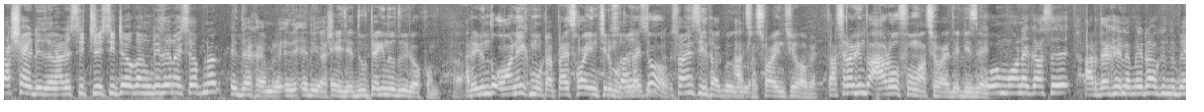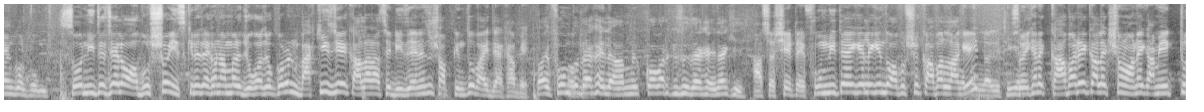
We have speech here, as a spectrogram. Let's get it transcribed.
রাজশাহী ডিজাইন আর সিটিগং ডিজাইন হচ্ছে আপনার এই দেখাই আমরা এদিকে এই যে দুটা কিন্তু দুই রকম। আর এটা কিন্তু অনেক মোটা প্রায় ছয় ইঞ্চির মতো তাই তো? সায়েন্সই থাকবে আচ্ছা ছয় ইঞ্চি হবে। তাছাড়া কিন্তু আরও ফোম আছে ভাইদের ডিজাইন ফোম অনেক আছে আর দেখাইলাম এটাও কিন্তু বেঙ্গল ফোম সো নিতে চাইলে অবশ্যই স্ক্রিনে দেখুন নাম্বারে যোগাযোগ করবেন বাকি যে কালার আছে ডিজাইন আছে সব কিন্তু ভাই দেখাবে। ভাই ফোম তো দেখাইলাম আমি কভার কিছু দেখাই নাকি? আচ্ছা সেটাই। ফোম নিতে গেলে কিন্তু অবশ্যই কাবার লাগে। কাভার তো এখানে কাবারের কালেকশন অনেক আমি একটু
